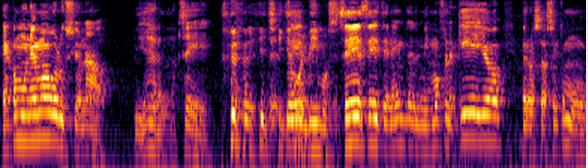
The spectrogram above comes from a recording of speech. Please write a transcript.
Es como un emo evolucionado. Mierda. Sí. y sí que volvimos. Sí, sí, tienen el mismo flequillo, pero se hacen como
